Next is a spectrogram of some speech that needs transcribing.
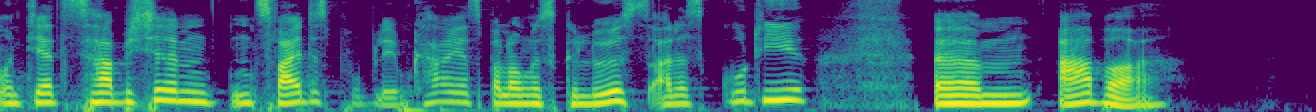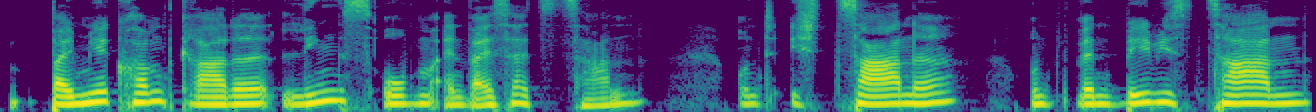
und jetzt habe ich ähm, ein zweites Problem. Kariesballon ist gelöst, alles guti. Ähm, aber bei mir kommt gerade links oben ein Weisheitszahn und ich zahne. Und wenn Babys zahnen,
